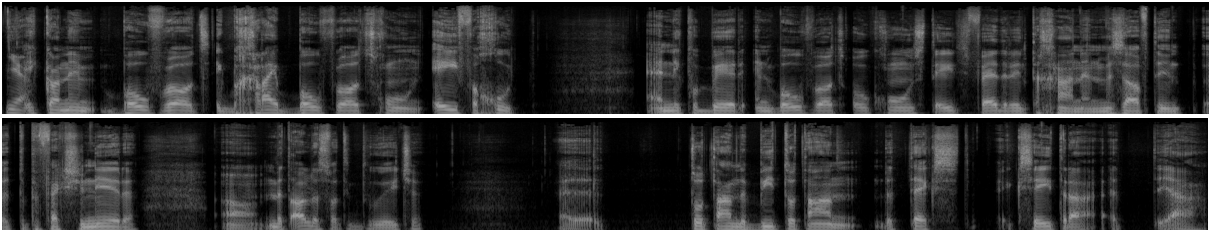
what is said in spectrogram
Ja. Ik kan in both worlds, ik begrijp both worlds gewoon even goed. En ik probeer in both worlds ook gewoon steeds verder in te gaan en mezelf te, eh, te perfectioneren. Uh, met alles wat ik doe, weet je. Eh, tot aan de beat, tot aan de tekst, et cetera. Ja,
